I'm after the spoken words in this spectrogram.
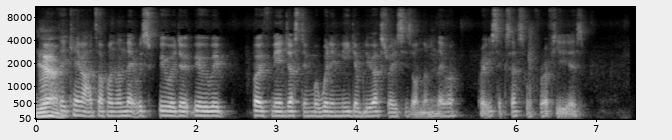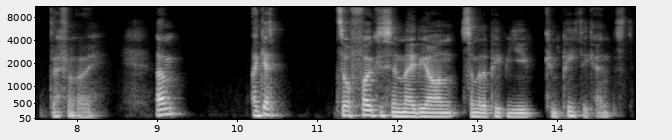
yeah they came out top and then it was we were do, we were both me and Justin were winning EWS races on them. They were pretty successful for a few years. Definitely. Um, I guess sort of focusing maybe on some of the people you compete against.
